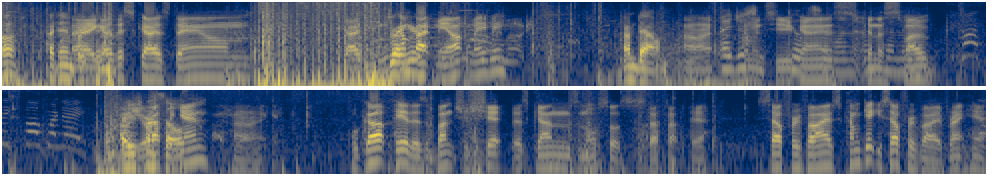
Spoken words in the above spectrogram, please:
Oh, I didn't There break you go. This guy's down. Guys, can you right come here. back me up, maybe? I'm down. Alright, I just coming to you guys. Gonna coming. smoke. I Oh, used you're myself. up again? Alright. We'll go up here. There's a bunch of shit. There's guns and all sorts of stuff up here. Self revives. Come get your self revive right here.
